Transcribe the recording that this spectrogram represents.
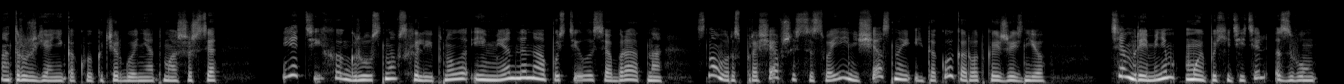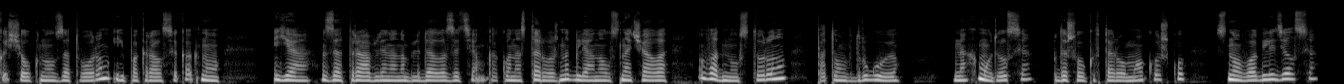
От ружья никакой кочергой не отмашешься. Я тихо, грустно всхлипнула и медленно опустилась обратно, снова распрощавшись со своей несчастной и такой короткой жизнью. Тем временем мой похититель звонко щелкнул затвором и покрался к окну. Я затравленно наблюдала за тем, как он осторожно глянул сначала в одну сторону, потом в другую. Нахмурился, подошел ко второму окошку, снова огляделся,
